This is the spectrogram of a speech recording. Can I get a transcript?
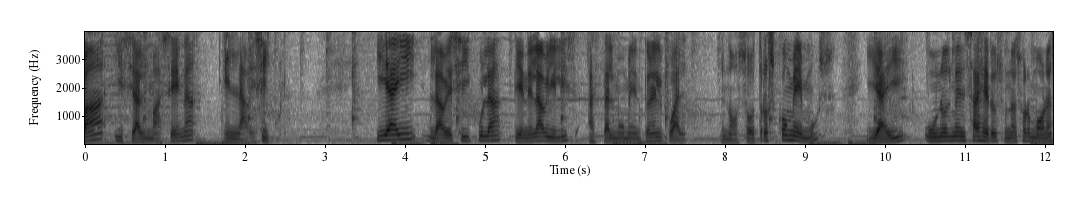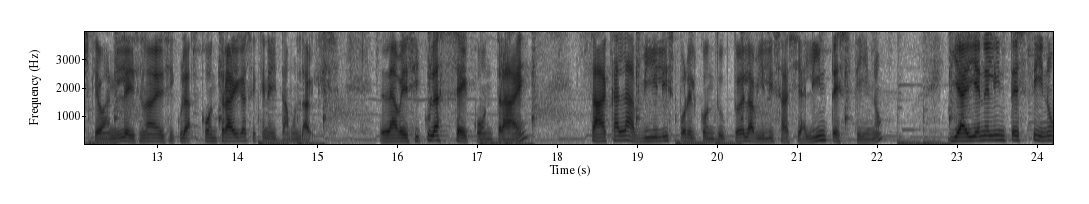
va y se almacena en la vesícula. Y ahí la vesícula tiene la bilis hasta el momento en el cual nosotros comemos y hay unos mensajeros, unas hormonas que van y le dicen a la vesícula, contráigase que necesitamos la bilis. La vesícula se contrae, saca la bilis por el conducto de la bilis hacia el intestino y ahí en el intestino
